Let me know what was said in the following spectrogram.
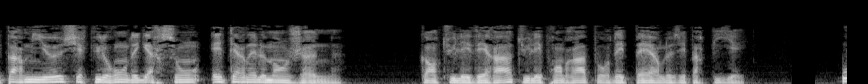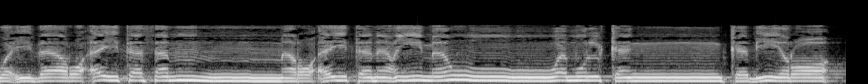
parmi eux circuleront des garçons éternellement jeunes. Quand tu les verras, tu les prendras pour des perles éparpillées. وإذا رأيت ثم رأيت نعيما وملكا كبيرا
